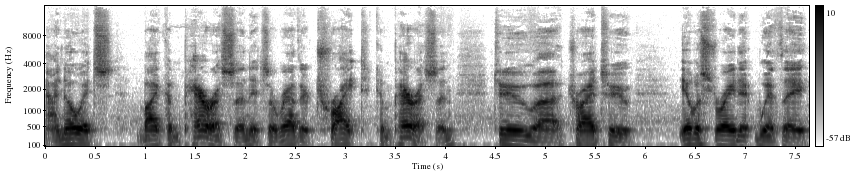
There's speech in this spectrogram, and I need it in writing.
I know it's by comparison, it's a rather trite comparison to uh, try to illustrate it with a,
